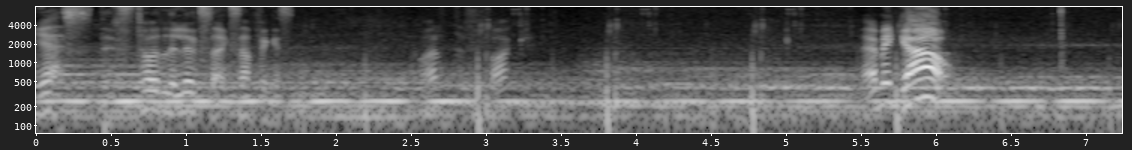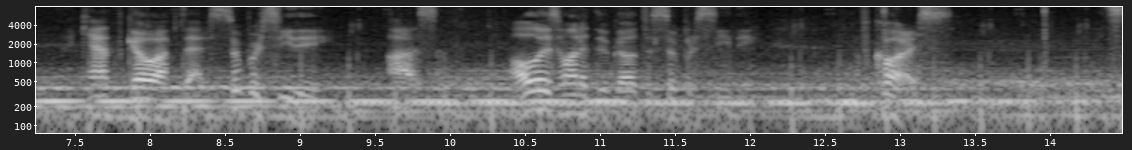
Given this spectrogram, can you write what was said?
Yes, this totally looks like something is... What the fuck? Let me go! I can't go up there. Super CD. Awesome. Always wanted to go to Super CD. Of course. It's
